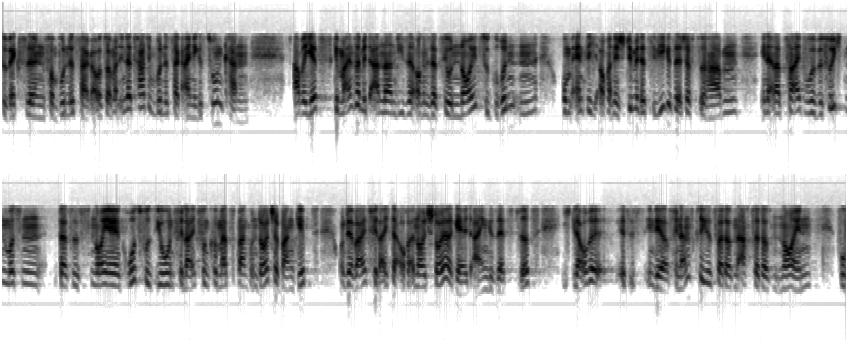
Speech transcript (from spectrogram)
zu wechseln vom Bundestag aus, weil man in der Tat im Bundestag einiges tun kann. Aber jetzt gemeinsam mit anderen diese Organisation neu zu gründen, um endlich auch eine Stimme der Zivilgesellschaft zu haben, in einer Zeit, wo wir befürchten müssen, dass es neue Großfusionen vielleicht von Commerzbank und Deutscher Bank gibt und wer weiß, vielleicht da auch erneut Steuergeld eingesetzt wird. Ich glaube, es ist in der Finanzkrise 2008, 2009, wo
